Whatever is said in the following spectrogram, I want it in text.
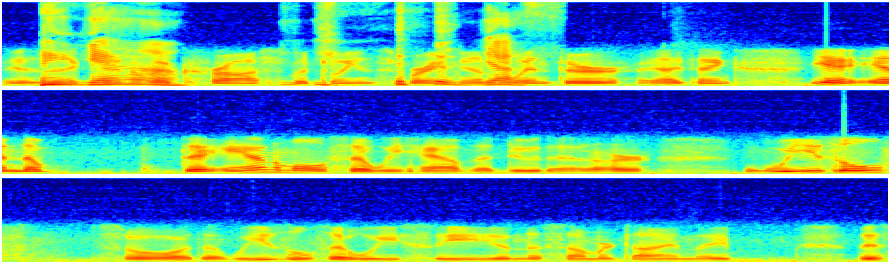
Is that kind of a cross between spring and Yes. winter? I think. Yeah, and the the animals that we have that do that are weasels. So are the weasels that we see in the summertime. They this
